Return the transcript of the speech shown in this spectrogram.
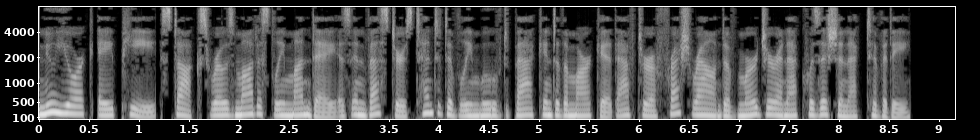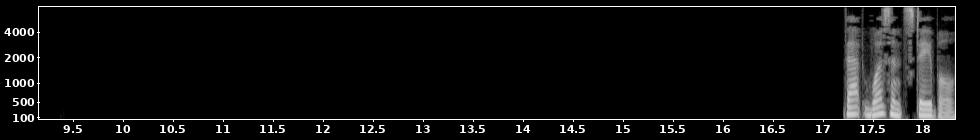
New York AP stocks rose modestly Monday as investors tentatively moved back into the market after a fresh round of merger and acquisition activity. That wasn't stable.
